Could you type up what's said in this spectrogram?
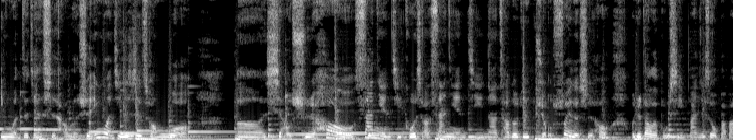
英文这件事好了。学英文其实是从我。小时候三年级，国小三年级，那差不多就是九岁的时候，我就到了补习班。就是我爸爸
